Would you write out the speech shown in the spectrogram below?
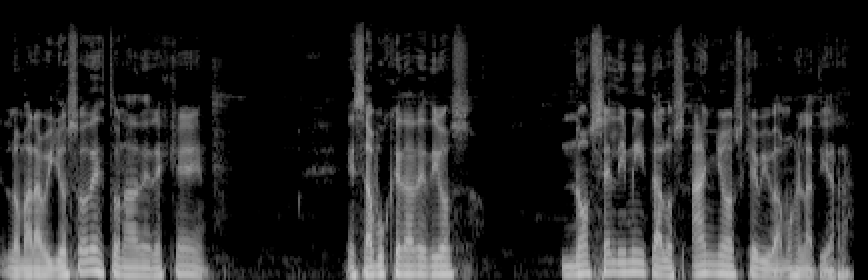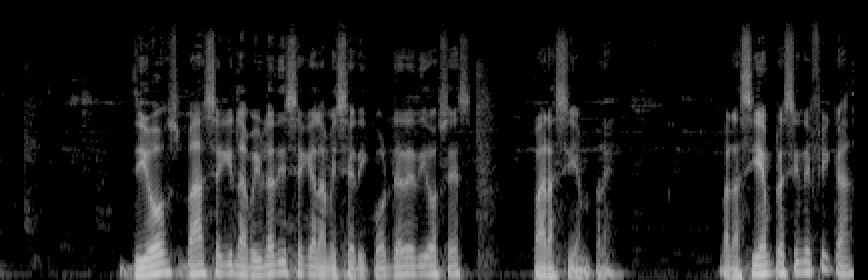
lo maravilloso de esto, Nader, es que esa búsqueda de Dios no se limita a los años que vivamos en la tierra. Dios va a seguir, la Biblia dice que la misericordia de Dios es para siempre. Para siempre significa.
